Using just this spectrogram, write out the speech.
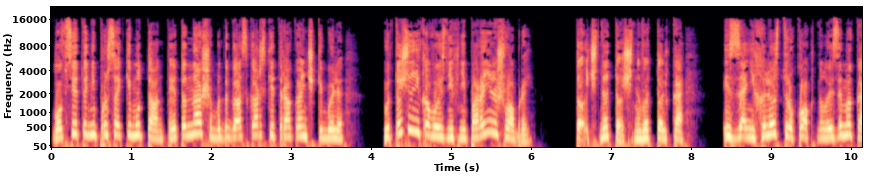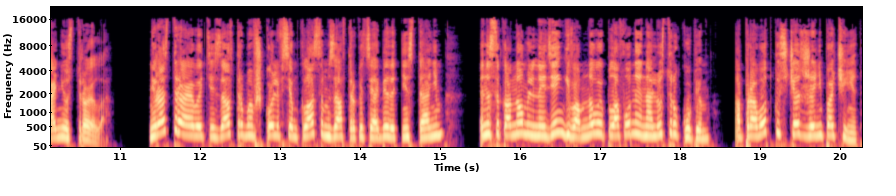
вовсе это не прусаки-мутанты, это наши мадагаскарские тараканчики были. Вы точно никого из них не поранили шваброй?» «Точно, точно, вот только из-за них люстру кокнула и замыкание устроила». «Не расстраивайтесь, завтра мы в школе всем классом завтракать и обедать не станем, и на сэкономленные деньги вам новые плафоны на люстру купим. А проводку сейчас Женя починит.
